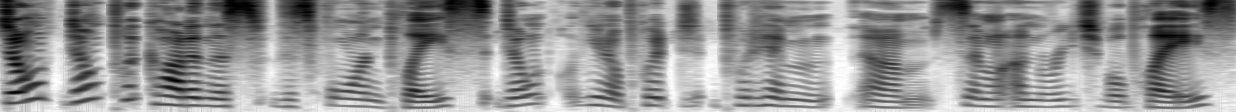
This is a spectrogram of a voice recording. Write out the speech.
don't don't put God in this this foreign place. Don't you know put put him um, some unreachable place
